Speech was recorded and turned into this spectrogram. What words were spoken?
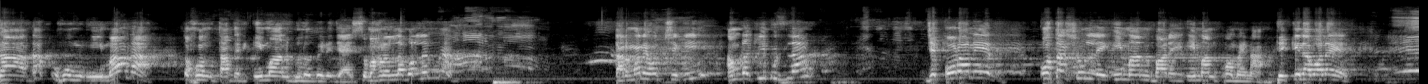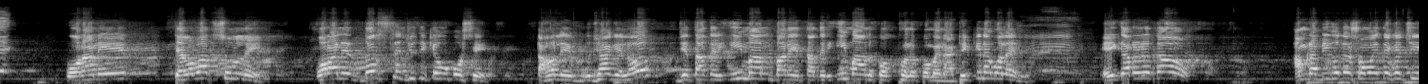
জাদাতুহুম ঈমানা, তখন তাদের ঈমানগুলো বেড়ে যায়। সুবহানাল্লাহ বললেন না? তার মানে হচ্ছে কি? আমরা কি বুঝলাম? যে কোরআনের কথা শুনলে ইমান বাড়ে, ঈমান কমে না। ঠিক কিনা বলেন? কোরআনের তেলাওয়াত শুনলে, কোরআনের দর্শে যদি কেউ বসে, তাহলে বোঝা গেল যে তাদের ইমান বাড়ে, তাদের ইমান কখনো কমে না। ঠিক কিনা বলেন? এই কারণে তো আমরা বিগত সময় দেখেছি,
